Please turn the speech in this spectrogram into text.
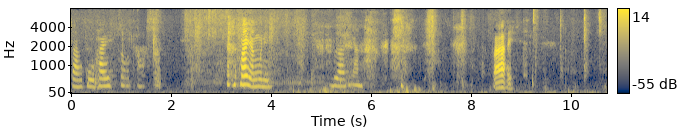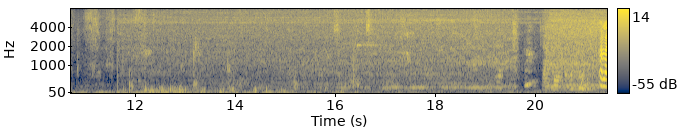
สาวกูภัยโสดค่ะ มาอย่างวันนี้ เบื่อที่ยังไปอะไร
